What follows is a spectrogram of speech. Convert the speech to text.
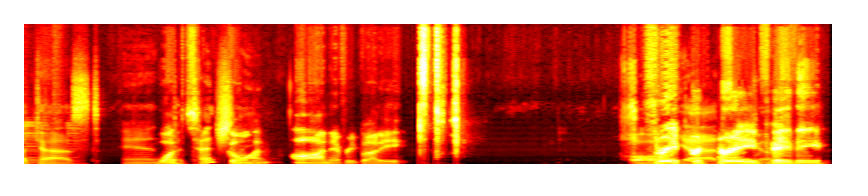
podcast and What's potentially going on, everybody? Oh, three yeah, for three, baby.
